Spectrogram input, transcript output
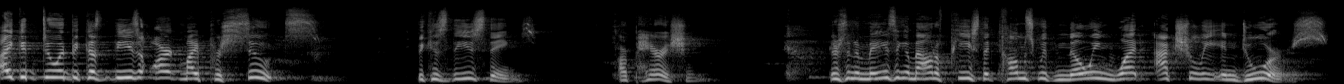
I could do it because these aren't my pursuits. Because these things are perishing. There's an amazing amount of peace that comes with knowing what actually endures.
